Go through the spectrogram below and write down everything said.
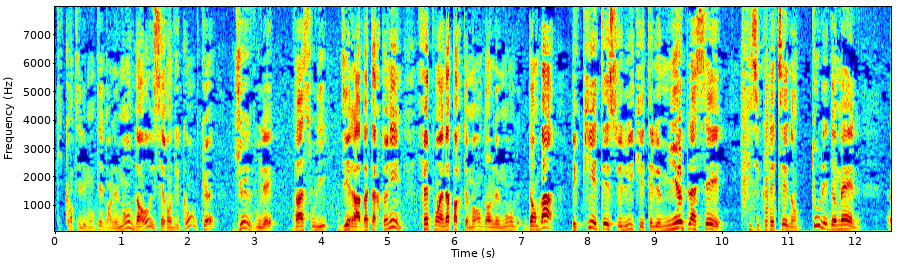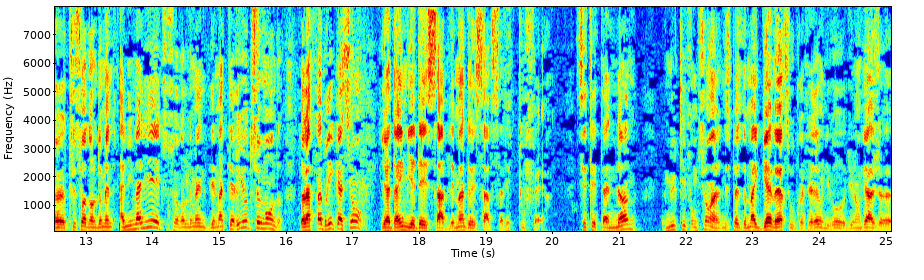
qui, quand il est monté dans le monde d'en haut, il s'est rendu compte que Dieu voulait, va souli, dira batartonim, faites-moi un appartement dans le monde d'en bas. Et qui était celui qui était le mieux placé, qui s'y connaissait dans tous les domaines, euh, que ce soit dans le domaine animalier, que ce soit dans le domaine des matériaux de ce monde, de la fabrication? Yadaim Yede Esav, les mains de Esav savaient tout faire. C'était un homme multifonction, une espèce de Mike Gaver, si vous préférez, au niveau du langage euh,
